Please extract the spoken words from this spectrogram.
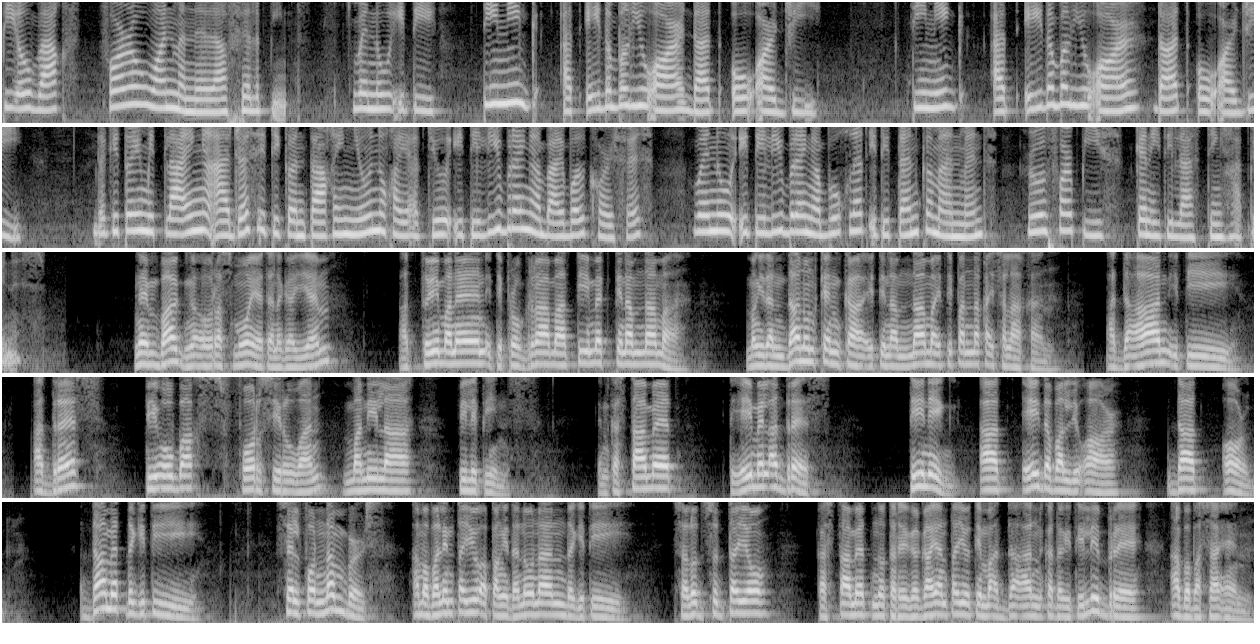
P.O. Box 401 Manila, Philippines. When iti tinig at awr.org. Tinig at awr.org. Dagitoy mitlaing nga address iti kontakin nyo no kayat yu iti libre nga Bible Courses when iti libre nga buklat iti Ten Commandments, Rule for Peace, can iti lasting happiness. Naimbag nga oras mo ay tanagayem, at tuy manen iti programa Timek Tinamnama, mangidandanon ken ka iti namnama iti pannakaisalakan. At daan iti address P.O. Box 401 Manila, Philippines. Ken kastamet iti email address tinig at awr.org. Damet dagiti cellphone numbers ang mabalin tayo apang idanonan dagiti saludsud tayo Kastamet no tarigagayan tayo ti maadaan kadag iti libre a babasaen.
